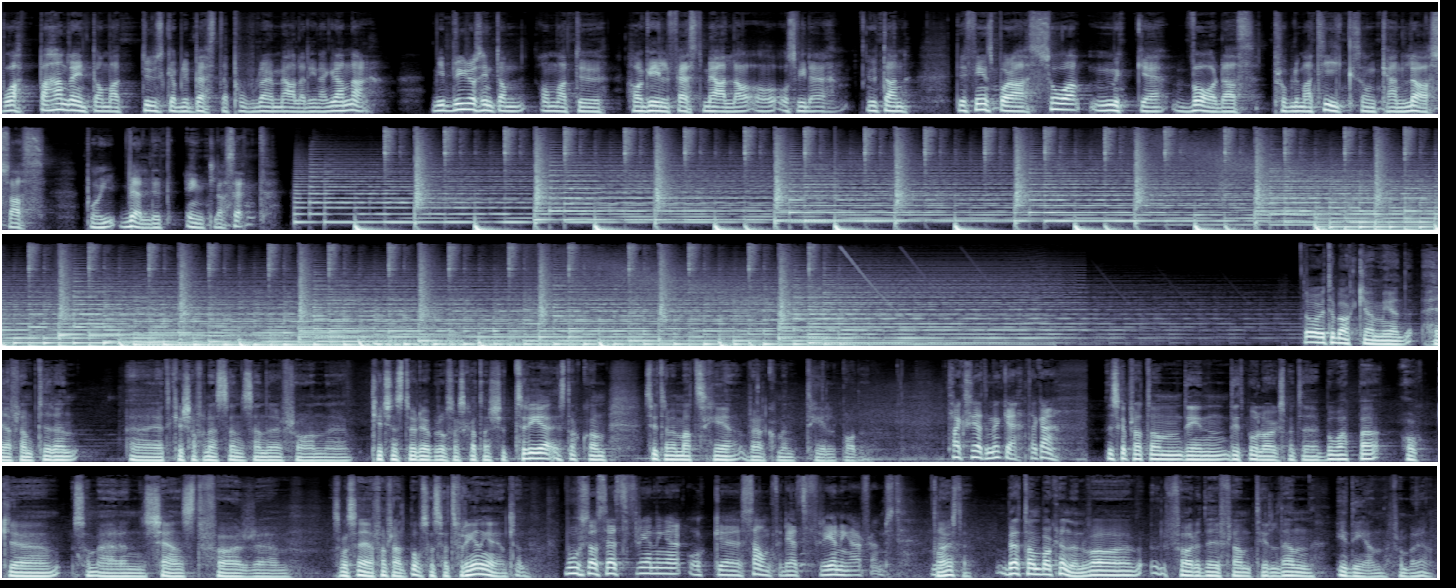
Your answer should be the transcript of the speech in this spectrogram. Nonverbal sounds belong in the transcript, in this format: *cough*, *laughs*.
Boappa handlar inte om att du ska bli bästa polare med alla dina grannar. Vi bryr oss inte om, om att du har grillfest med alla och, och så vidare. Utan det finns bara så mycket vardagsproblematik som kan lösas på väldigt enkla sätt. Då är vi tillbaka med Heja Framtiden. Eh, Jag heter Christian von Essen, sänder från eh, Kitchen Studio på Roslagsgatan 23 i Stockholm. Sitter med Mats He. Välkommen till podden. Tack så jättemycket. Tackar. Vi ska prata om din, ditt bolag som heter Boappa. Och eh, som är en tjänst för, eh, ska man säga, framförallt bostadsrättsföreningar egentligen. Bostadsrättsföreningar och eh, samfällighetsföreningar främst. Ja, just det. Berätta om bakgrunden. Vad förde dig fram till den idén från början?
